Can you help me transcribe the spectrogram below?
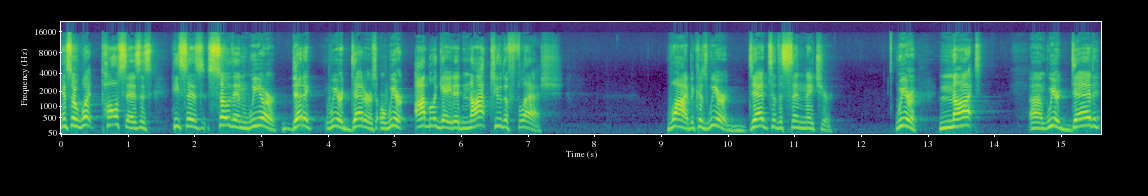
And so, what Paul says is, he says, So then we are, dedi- we are debtors or we are obligated not to the flesh. Why? Because we are dead to the sin nature. We are not, um, we are dead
